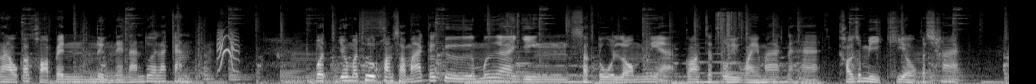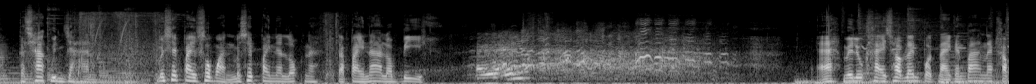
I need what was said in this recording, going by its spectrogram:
เราก็ขอเป็นหนึ่งในนั้นด้วยละกัน บทโยมทูตความสามารถก็คือเมื่อยิงศัตรูล้มเนี่ย ก็จะตุยไวมากนะฮะ เขาจะมีเคียวกระชาก กระชากวิญญาณ ไม่ใช่ไปสวรรค์ไม่ใช่ไปนรกนะ แต่ไปหน้าล็อบบี้อะไม่รู้ใครชอบเล่นบทไหนกันบ้างนะครับ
